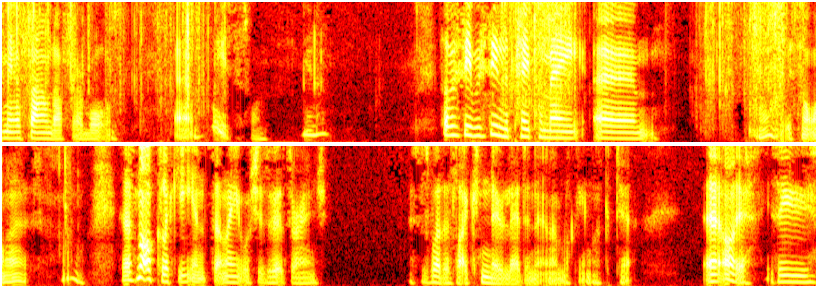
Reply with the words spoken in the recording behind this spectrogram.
may have found after I bought them. Um, we'll use this one, you know. So obviously we've seen the Papermate. Um, oh, it's not one of those. Oh. It's not a clicky instantly, which is a bit strange. This is where there's like no lead in it, and I'm looking like a tit. Uh, oh yeah, so you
